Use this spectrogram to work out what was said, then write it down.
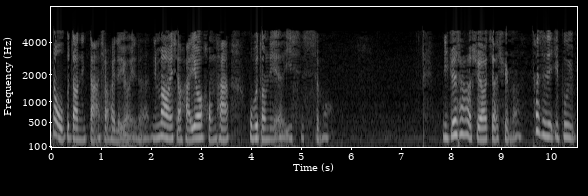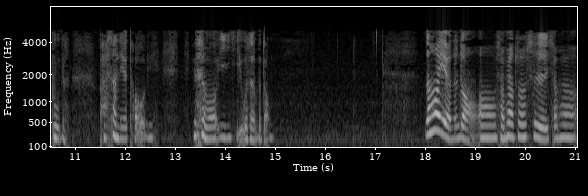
那我不知道你打小孩的用意呢你骂完小孩又哄他，我不懂你的意思是什么？你觉得他有学要下去吗？他只是一步一步的爬上你的头里，有什么意义？我真的不懂。然后也有那种哦，小朋友做事，小朋友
